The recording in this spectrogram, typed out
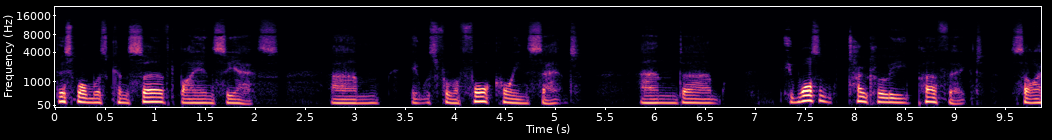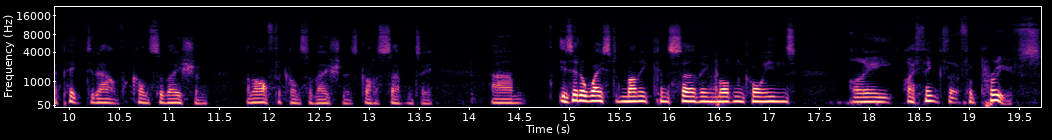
This one was conserved by NCS. Um, it was from a four coin set. and um, it wasn't totally perfect, so I picked it out for conservation, and after conservation, it's got a 70. Um, is it a waste of money conserving modern coins? I I think that for proofs,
